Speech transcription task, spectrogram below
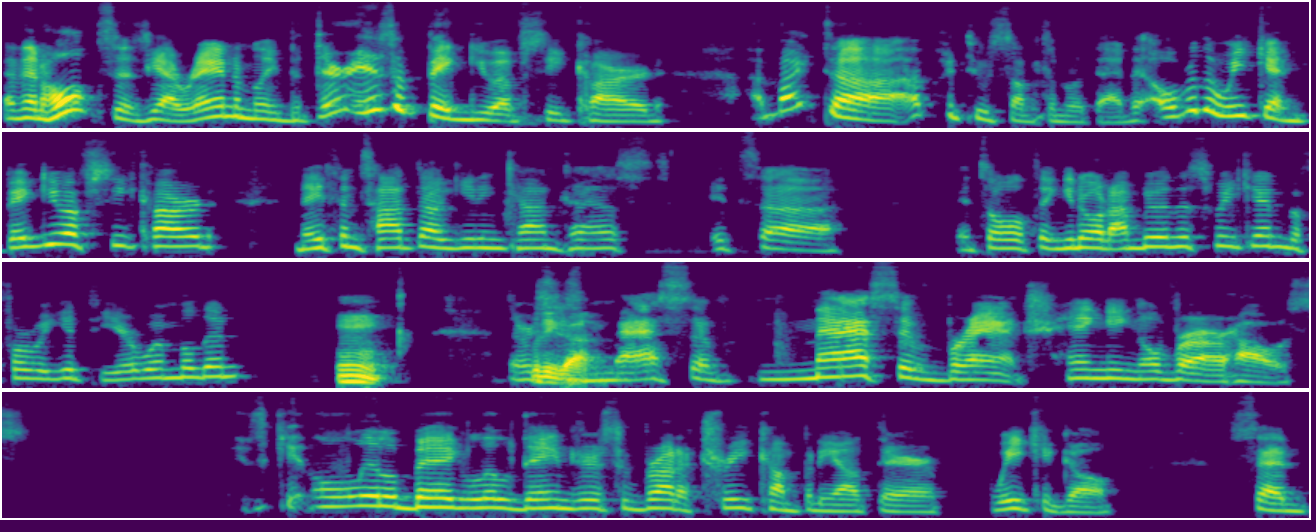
And then Holt says, yeah, randomly, but there is a big UFC card. I might uh I might do something with that. Over the weekend, big UFC card, Nathan's hot dog eating contest. It's uh it's a whole thing. You know what I'm doing this weekend before we get to your Wimbledon? Mm. There's this got? massive, massive branch hanging over our house it's getting a little big, a little dangerous. We brought a tree company out there a week ago, said,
